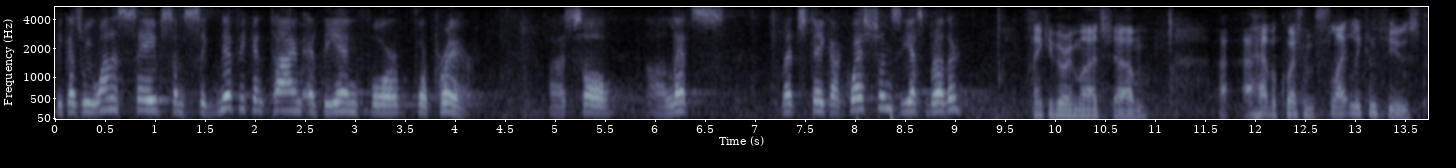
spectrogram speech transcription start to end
because we want to save some significant time at the end for, for prayer. Uh, so uh, let's, let's take our questions. Yes, brother? Thank you very much. Um, I, I, have a question. I'm slightly confused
